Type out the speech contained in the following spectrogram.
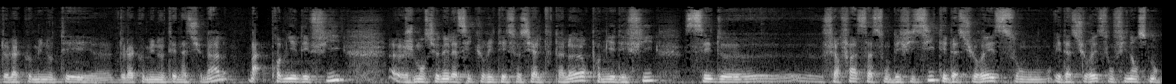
de, la communauté, euh, de la communauté nationale. Bah, premier défi, euh, je mentionnais la sécurité sociale tout à l'heure. Premier défi, c'est de faire face à son déficit et d'assurer son et d'assurer son financement.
